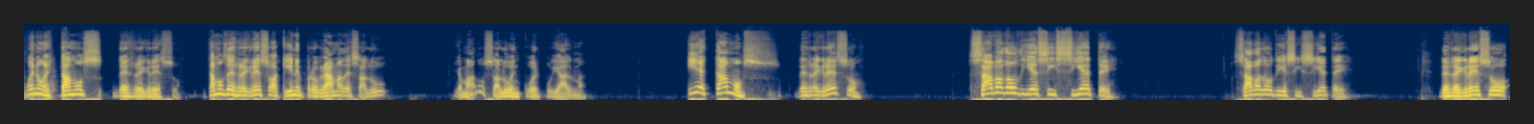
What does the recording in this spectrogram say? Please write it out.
Bueno, estamos de regreso. Estamos de regreso aquí en el programa de salud llamado Salud en Cuerpo y Alma. Y estamos de regreso. Sábado 17. Sábado 17. De regreso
